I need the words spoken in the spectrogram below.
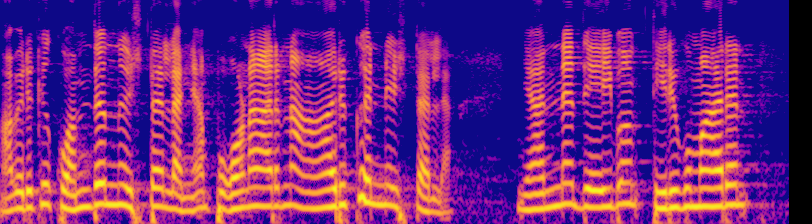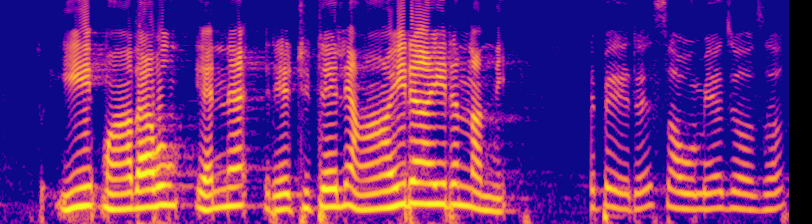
അവർക്ക് കൊന്തൊന്നും ഇഷ്ടമല്ല ഞാൻ പോണ കാരണം ആർക്കും എന്നെ ഇഷ്ടമല്ല എന്നെ ദൈവം തിരുകുമാരൻ ഈ മാതാവും എന്നെ രക്ഷിച്ചതിൽ ആയിരായിരം നന്ദി. എന്റെ പേര് സൗമ്യ ജോസഫ്.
